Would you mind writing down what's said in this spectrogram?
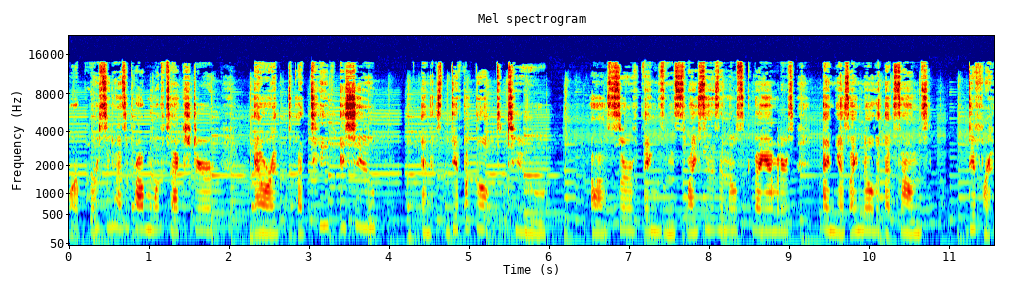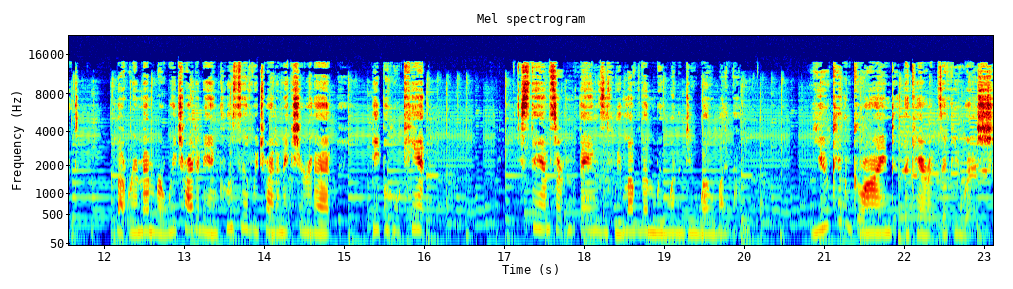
or a person who has a problem with texture, or a, teeth issue, and it's difficult to uh, serve things in slices in those diameters. And yes, I know that that sounds different, but remember, we try to be inclusive. We try to make sure that people who can't stand certain things, if we love them, we want to do well by them. You can grind the carrots if you wish.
